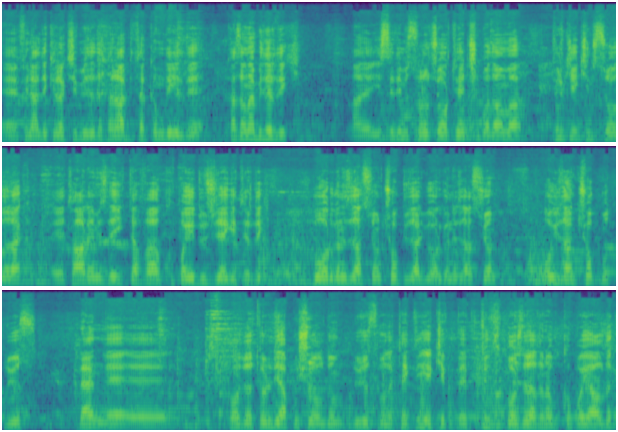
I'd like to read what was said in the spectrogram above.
e, finaldeki rakibimiz de fena bir takım değildi. Kazanabilirdik. Hani istediğimiz sonuç ortaya çıkmadı ama Türkiye ikincisi olarak e, tarihimizde ilk defa kupayı Düzce'ye getirdik. Bu organizasyon çok güzel bir organizasyon. O yüzden çok mutluyuz. Ben ve e, koordinatörlüğü yapmış olduğum Düzce Spor'da teknik ekip ve bütün futbolcular adına bu kupayı aldık.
